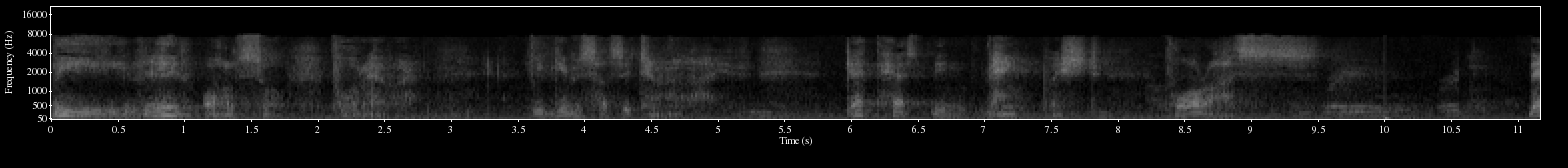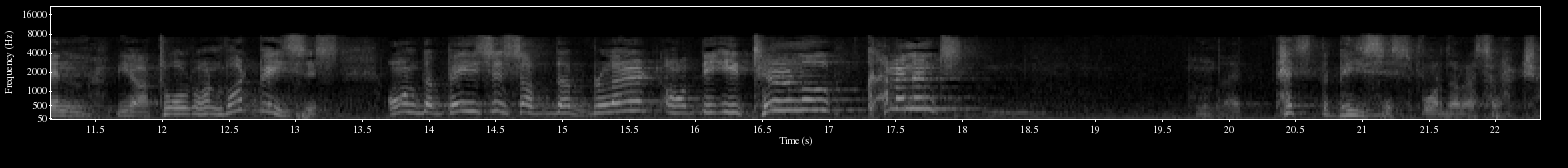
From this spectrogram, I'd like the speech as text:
we live also forever. He gives us eternal life. Death has been vanquished for us. Then we are told on what basis? On the basis of the blood of the eternal covenant. That's the basis for the resurrection.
